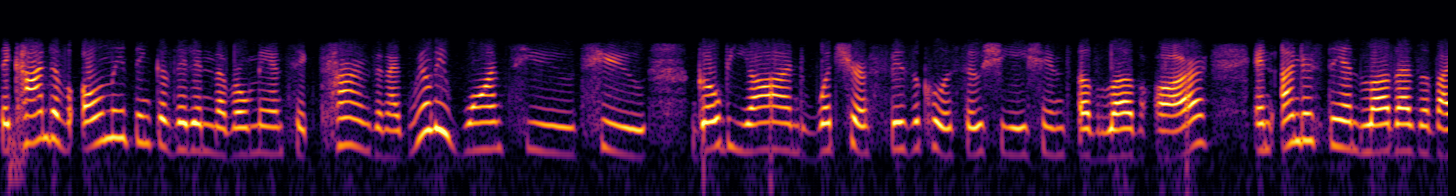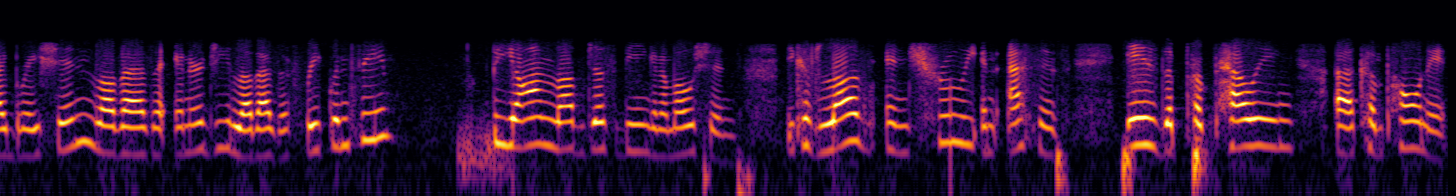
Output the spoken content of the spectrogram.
they kind of only think of it in the romantic terms and I really want you to go beyond what your physical associations of love are and understand love as a vibration, love as an energy, love as a frequency beyond love just being an emotion. Because love and truly in essence is the propelling uh, component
